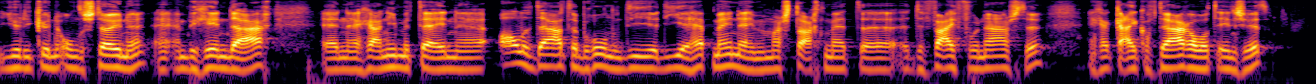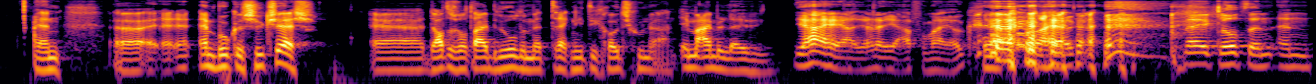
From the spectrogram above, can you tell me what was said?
jullie kunnen ondersteunen. En, en begin daar. En ga niet meteen alle databronnen die, die je hebt meenemen, maar start met de vijf voornaamste. En ga kijken of daar al wat in zit. En, en, en boek een succes. Uh, dat is wat hij bedoelde met trek niet die grote schoenen aan, in mijn beleving. Ja, ja, ja, ja voor mij ook. Ja. voor mij ook. Nee, klopt. En, en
